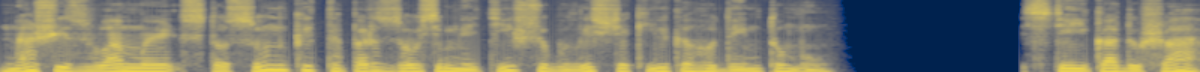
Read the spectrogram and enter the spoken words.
наші з вами стосунки тепер зовсім не ті, що були ще кілька годин тому. Стійка душа,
